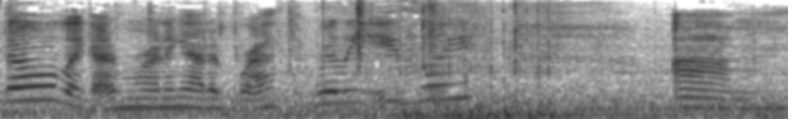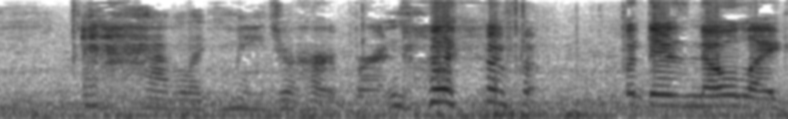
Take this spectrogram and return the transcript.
though. Like I'm running out of breath really easily. Um, and I have like major heartburn, but there's no like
